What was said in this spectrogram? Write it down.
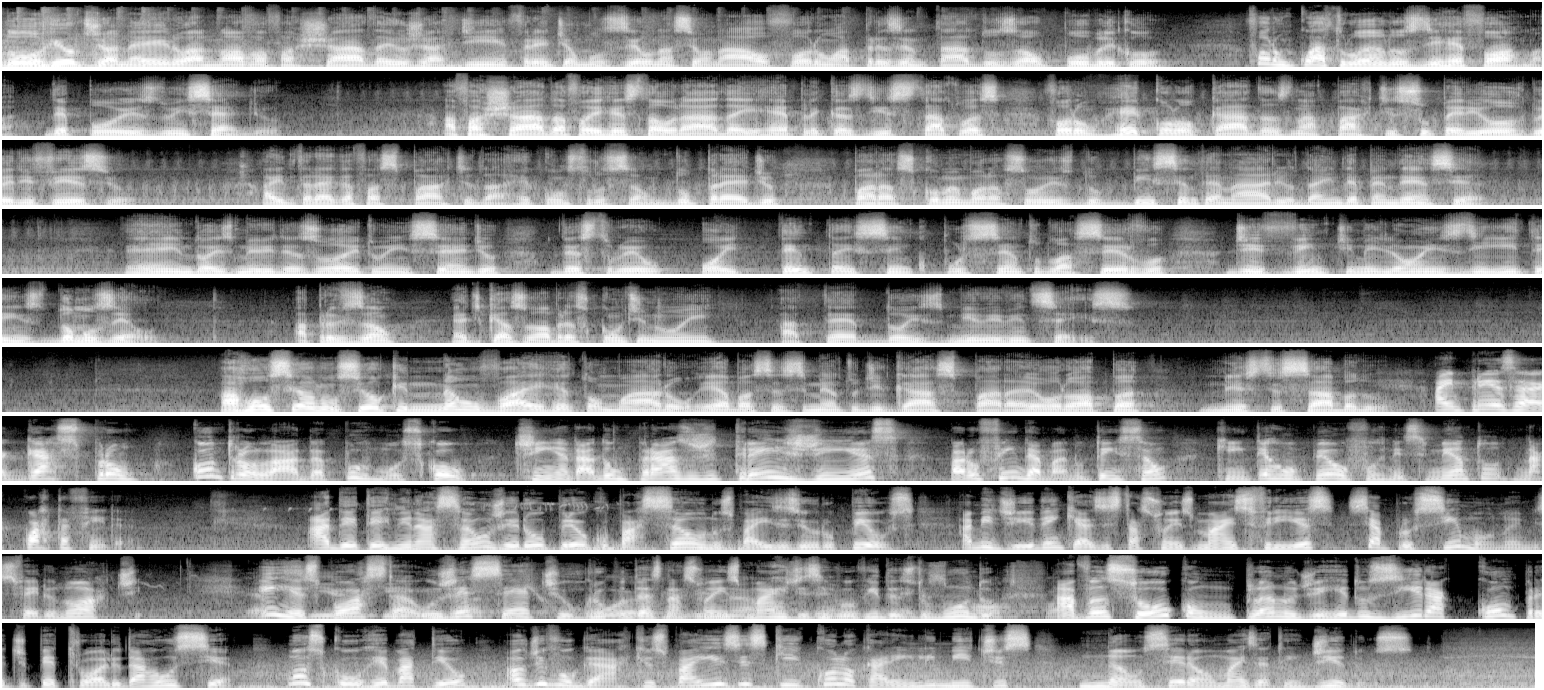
No Rio de Janeiro, a nova fachada e o jardim em frente ao Museu Nacional foram apresentados ao público. Foram quatro anos de reforma, depois do incêndio. A fachada foi restaurada e réplicas de estátuas foram recolocadas na parte superior do edifício. A entrega faz parte da reconstrução do prédio para as comemorações do bicentenário da independência. Em 2018, o incêndio destruiu 85% do acervo de 20 milhões de itens do museu. A previsão é de que as obras continuem até 2026. A Rússia anunciou que não vai retomar o reabastecimento de gás para a Europa neste sábado. A empresa Gazprom, controlada por Moscou, tinha dado um prazo de três dias para o fim da manutenção, que interrompeu o fornecimento na quarta-feira. A determinação gerou preocupação nos países europeus, à medida em que as estações mais frias se aproximam no hemisfério norte. Em resposta, o G7, o grupo das nações mais desenvolvidas do mundo, avançou com um plano de reduzir a compra de petróleo da Rússia. Moscou rebateu ao divulgar que os países que colocarem limites não serão mais atendidos.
